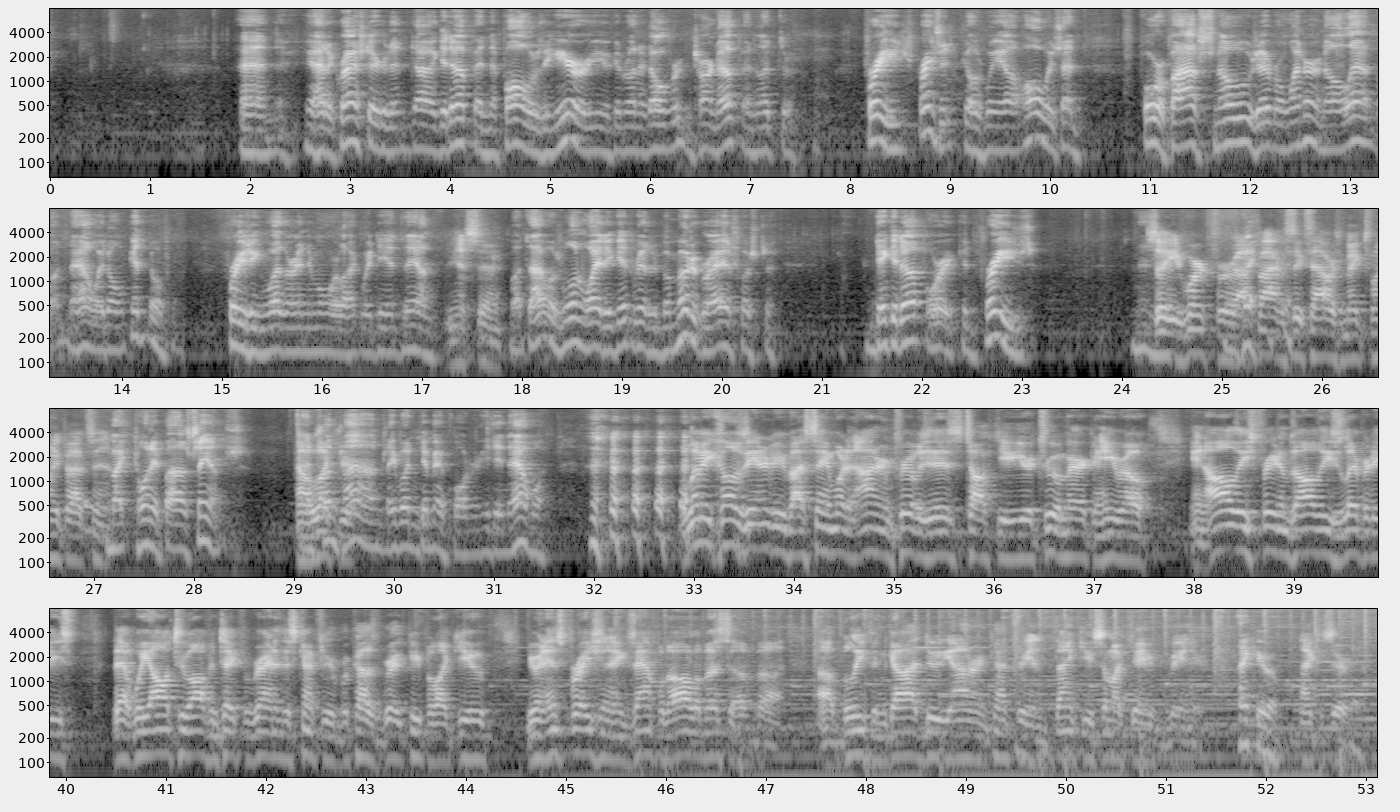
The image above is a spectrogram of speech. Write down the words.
And you had a grass digger that uh, get up in the fall of the year, you could run it over it and turn it up and let the freeze freeze it because we uh, always had four or five snows every winter and all that. But now we don't get no freezing weather anymore like we did then. Yes, sir. But that was one way to get rid of Bermuda grass was to dig it up where it could freeze. So you'd work for uh, five or six hours and make 25 cents. make 25 cents. How and lucky. sometimes he wouldn't give me a quarter. He didn't have one. Let me close the interview by saying what an honor and privilege it is to talk to you. You're a true American hero. And all these freedoms, all these liberties that we all too often take for granted in this country because of great people like you. You're an inspiration and example to all of us of uh, uh, belief in God, duty, honor, and country. And thank you so much, Jamie, for being here. Thank you. Thank you, sir.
